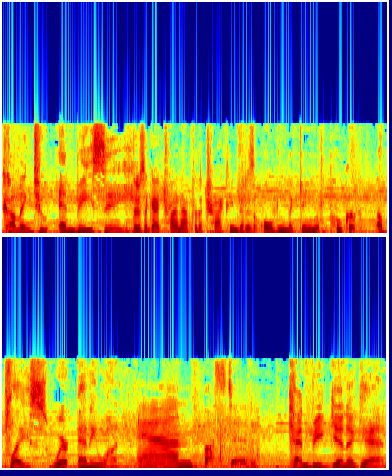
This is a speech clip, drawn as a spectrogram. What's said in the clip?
Coming to NBC, There's a guy trying out for the track team that is old in the game of poker. a place where anyone And busted. Can begin again.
